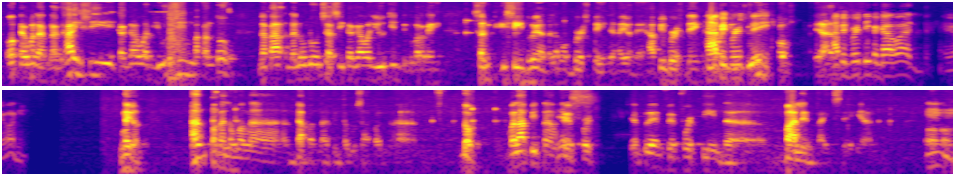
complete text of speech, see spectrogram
O, pero nag- nag-hi si Kagawan Eugene Macandong. Naka, nanonood siya si Kagawan Eugene. Hindi ko parang San Isidro yan. Alam mo, birthday niya ngayon eh. Happy birthday. Happy Kagawan birthday. Eugene. Ayan. Happy birthday, Kagawad. Ayun. Ngayon, ang pangalawang uh, dapat natin pag-usapan. Uh, Dok, malapit na ang Yes. Feb 14. Siyempre, ang Feb 14, uh, Valentine's Day yan. Oo. Mm.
